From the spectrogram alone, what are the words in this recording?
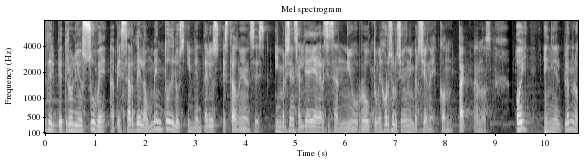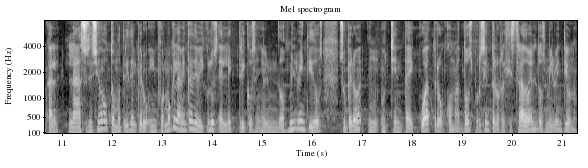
del petróleo sube a pesar del aumento de los inventarios estadounidenses. Inversiones al día ya gracias a New Road, tu mejor solución en inversiones. Contáctanos. Hoy, en el plano local, la Asociación Automotriz del Perú informó que la venta de vehículos eléctricos en el 2022 superó un 84,2% lo registrado en el 2021.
